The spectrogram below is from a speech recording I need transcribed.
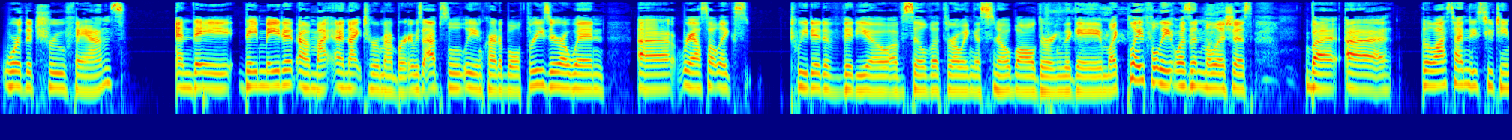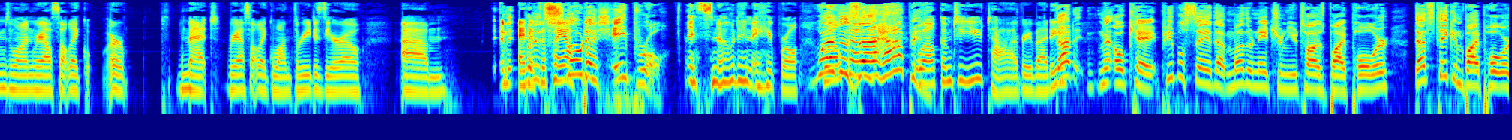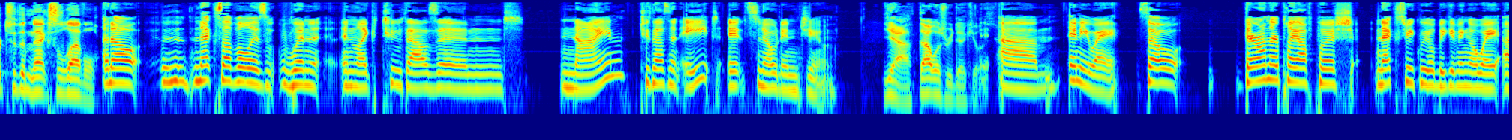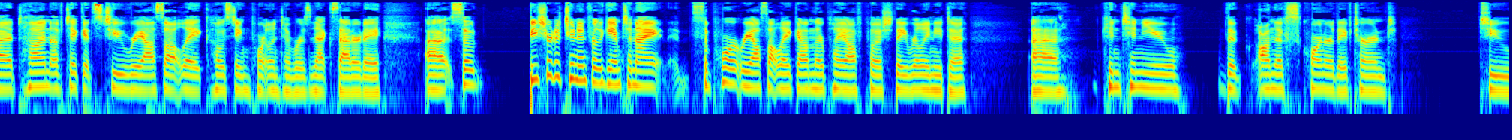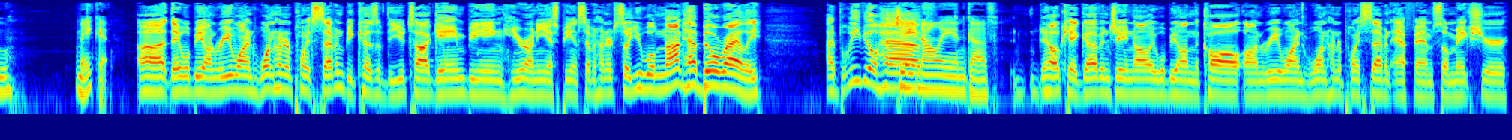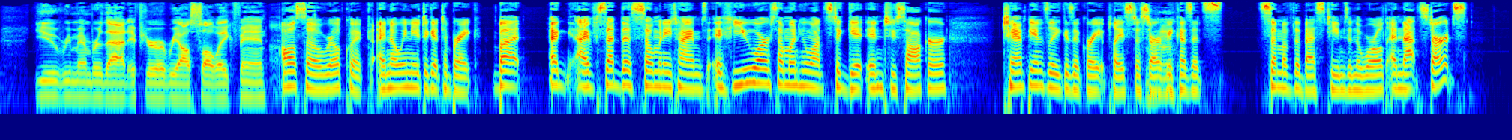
were the true fans, and they they made it a, a night to remember. It was absolutely incredible. 3-0 win. Uh, Real Salt Lake's tweeted a video of Silva throwing a snowball during the game, like playfully. It wasn't malicious, but uh, the last time these two teams won, Real Salt Lake or met, Real Salt Lake won three to zero. Um, and it, and it's it a playoff snowed push. in April. it snowed in April. When does Welcome- that happen? Welcome to Utah, everybody. That okay? People say that Mother Nature in Utah is bipolar. That's taken bipolar to the next level. no, next level is when in like 2009, 2008, it snowed in June. Yeah, that was ridiculous. Um, anyway, so they're on their playoff push. Next week, we will be giving away a ton of tickets to Real Salt Lake hosting Portland Timbers next Saturday. Uh, so be sure to tune in for the game tonight. Support Real Salt Lake on their playoff push. They really need to uh, continue the on this corner they've turned to make it. Uh, they will be on Rewind 100.7 because of the Utah game being here on ESPN 700. So you will not have Bill Riley. I believe you'll have Jay Nolly and Gov. Okay, Gov and Jay Nolly will be on the call on Rewind 100.7 FM. So make sure you remember that if you're a Real Salt Lake fan. Also, real quick, I know we need to get to break, but I, I've said this so many times. If you are someone who wants to get into soccer, Champions League is a great place to start because it's some of the best teams in the world, and that starts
